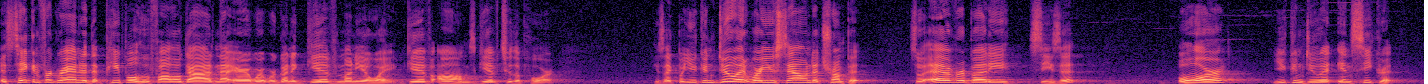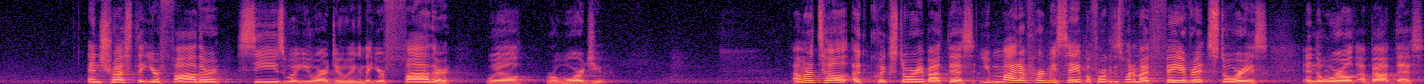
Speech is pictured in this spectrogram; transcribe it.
It's taken for granted that people who follow God in that era were, were going to give money away, give alms, give to the poor. He's like, but you can do it where you sound a trumpet. So everybody sees it. Or you can do it in secret and trust that your Father sees what you are doing and that your Father will reward you. I'm going to tell a quick story about this. You might have heard me say it before because it's one of my favorite stories in the world about this.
